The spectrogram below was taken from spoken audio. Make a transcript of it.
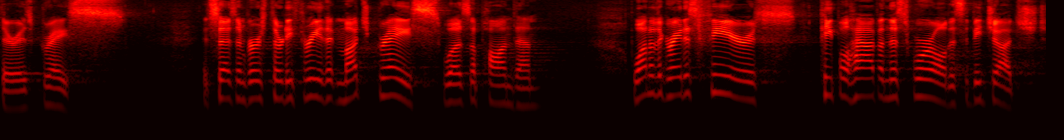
there is grace. It says in verse 33 that much grace was upon them. One of the greatest fears people have in this world is to be judged.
